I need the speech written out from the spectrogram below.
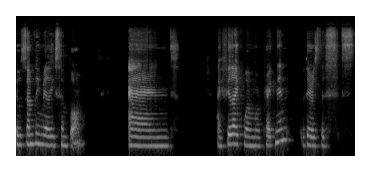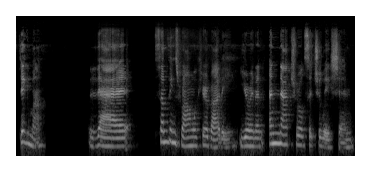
It was something really simple. And I feel like when we're pregnant, there's this stigma that something's wrong with your body. You're in an unnatural situation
